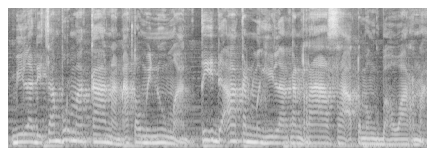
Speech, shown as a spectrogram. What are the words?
Bila dicampur makanan atau minuman, tidak akan menghilangkan rasa atau mengubah warna.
